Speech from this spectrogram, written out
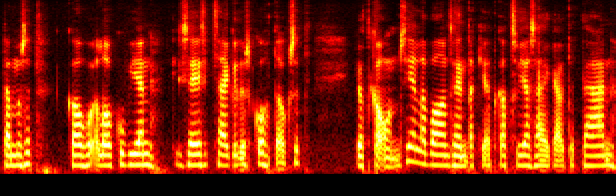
tämmöiset kauhuelokuvien liseiset säikytyskohtaukset, jotka on siellä vaan sen takia, että katsoja säikäytetään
